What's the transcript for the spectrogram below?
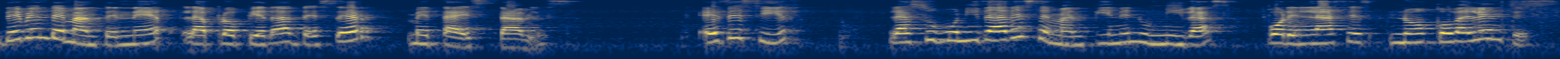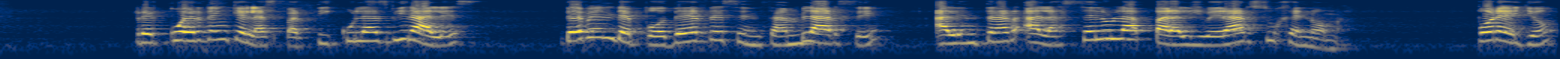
deben de mantener la propiedad de ser metaestables. Es decir, las subunidades se mantienen unidas por enlaces no covalentes. Recuerden que las partículas virales deben de poder desensamblarse al entrar a la célula para liberar su genoma. Por ello,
